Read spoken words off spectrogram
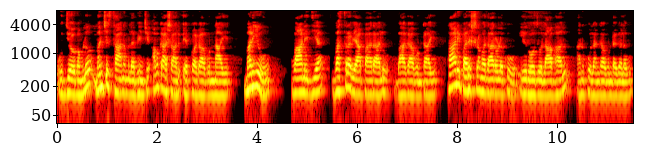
ఉద్యోగంలో మంచి స్థానం లభించే అవకాశాలు ఎక్కువగా ఉన్నాయి. మరియు వాణిజ్య వస్త్ర వ్యాపారాలు బాగా ఉంటాయి. పాడి పరిశ్రమదారులకు ఈరోజు లాభాలు అనుకూలంగా ఉండగలవు.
